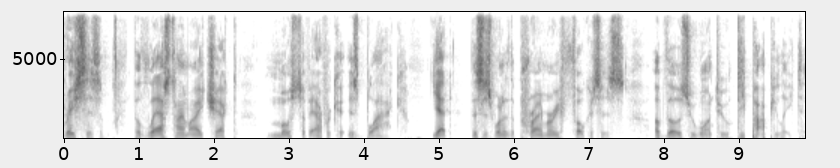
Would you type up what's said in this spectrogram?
racism. The last time I checked, most of Africa is black. Yet, this is one of the primary focuses of those who want to depopulate,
